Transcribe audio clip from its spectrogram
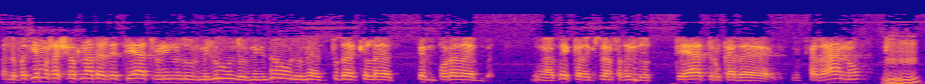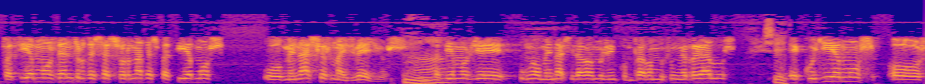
cando facíamos as xornadas de teatro ali no 2001, 2002, toda aquela temporada unha década que estamos facendo teatro cada, cada ano, uh -huh. facíamos dentro desas xornadas facíamos homenaxe aos máis vellos. Uh -huh. Facíamoslle unha homenaxe, dábamos e comprábamos uns regalos sí. e collíamos os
